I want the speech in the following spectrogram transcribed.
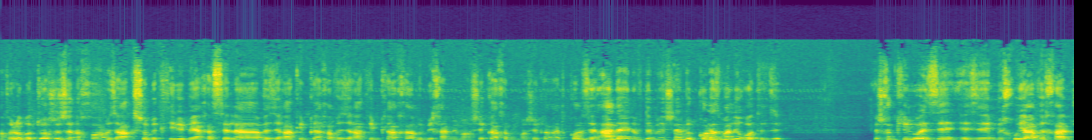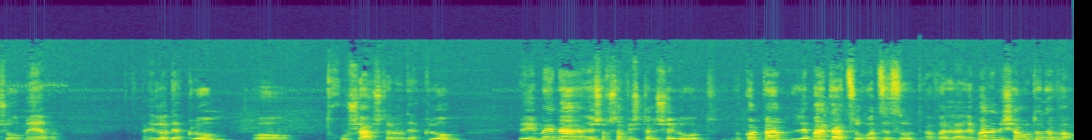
אבל לא בטוח שזה נכון, וזה רק סובייקטיבי ביחס אליו, וזה רק אם ככה, וזה רק אם ככה, ובכלל ממר שככה, ממר שככה, את כל זה עד הבדל בין השניים, וכל הזמן לראות את זה. יש לך כאילו איזה, איזה מחויב אחד שאומר, אני לא יודע כלום, או תחושה שאתה לא יודע כלום, וממנה יש עכשיו השתלשלות, וכל פעם למטה הצורות זזות, אבל הלמעלה נשאר אותו דבר.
